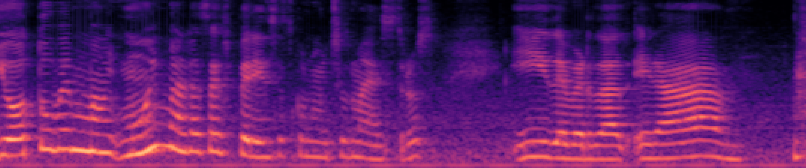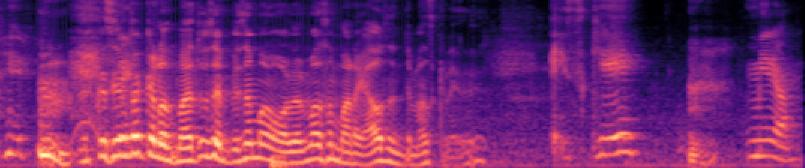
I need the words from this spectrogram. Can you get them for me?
yo tuve muy, muy malas experiencias con muchos maestros y de verdad era es que siento que los maestros se empiezan a volver más amargados en temas crees. Es que, mira,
